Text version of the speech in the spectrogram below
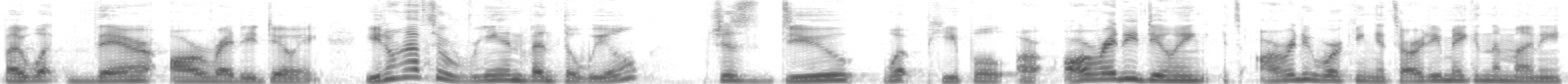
by what they're already doing. You don't have to reinvent the wheel. Just do what people are already doing. It's already working, it's already making the money,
